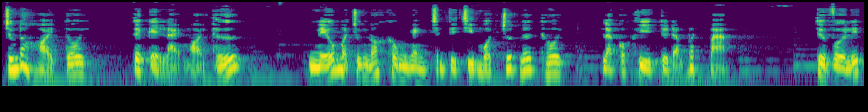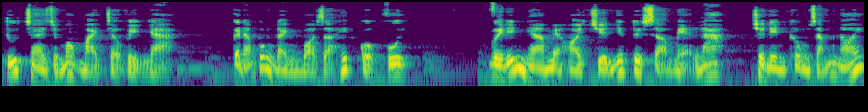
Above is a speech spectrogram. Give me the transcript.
Chúng nó hỏi tôi Tôi kể lại mọi thứ. Nếu mà chúng nó không nhanh chân thì chỉ một chút nữa thôi Là có khi tôi đã mất mạng. Tôi vừa lấy túi chai rồi mau mải trở về nhà. Cả đám cũng đành bỏ dở hết cuộc vui. Về đến nhà mẹ hỏi chuyện nhưng tôi sợ mẹ la, Cho nên không dám nói,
